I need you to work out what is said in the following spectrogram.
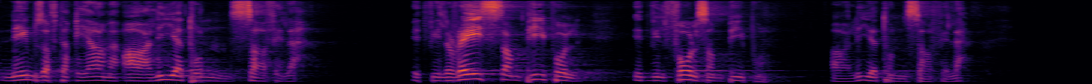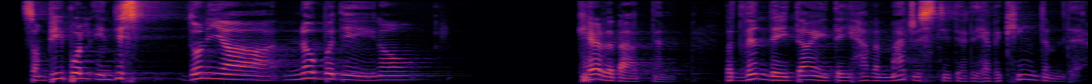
names of the Qiyamah, Aliyatun Safila. It will raise some people, it will fall some people. Aliyatun Safila. Some people in this dunya, nobody, you know, cared about them. But when they die, they have a majesty there, they have a kingdom there.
